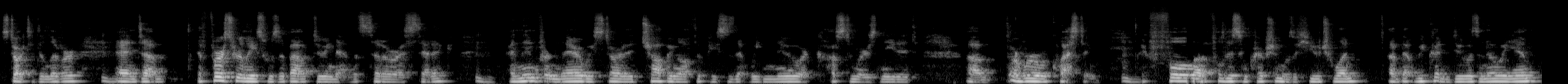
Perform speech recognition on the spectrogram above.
start to deliver mm-hmm. and um, the first release was about doing that let's set our aesthetic Mm-hmm. And then from there, we started chopping off the pieces that we knew our customers needed um, or were requesting. Mm-hmm. Like full uh, full disk encryption was a huge one uh, that we couldn't do as an OEM.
